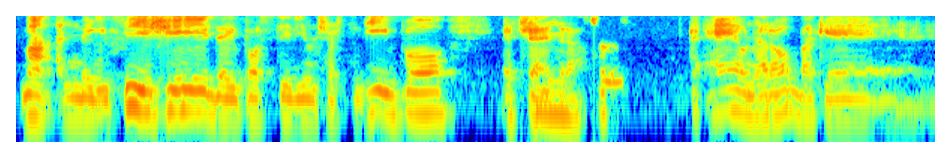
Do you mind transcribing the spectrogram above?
ma negli uffici, dei posti di un certo tipo, eccetera. Mm. È una roba che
